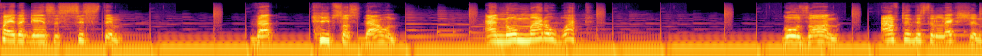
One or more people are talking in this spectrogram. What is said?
fight against the system that keeps us down. And no matter what goes on after this election,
